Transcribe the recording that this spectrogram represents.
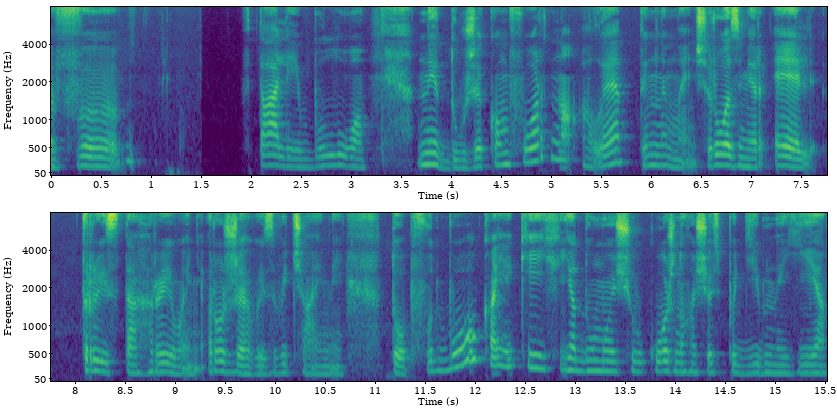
в талії було не дуже комфортно, але тим не менш. Розмір L 300 гривень рожевий звичайний топ-футболка, який, я думаю, що у кожного щось подібне є.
